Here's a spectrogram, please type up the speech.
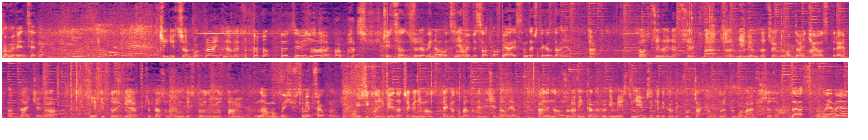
Mamy więcej jednak. Czy nie trzeba było kroić nawet? Rzeczywiście. No, popatrz. Czyli co, z żurawiną oceniamy wysoko. Ja jestem też tego zdania. Tak. Ostry najlepszy, bardzo, nie wiem dlaczego go nie Oddajcie ma. ostry. Oddajcie go. Jeśli ktoś wie, przepraszam, że mówię z pełnymi ustami, No mógłbyś w sumie przełknąć. jeśli ktoś wie dlaczego nie ma ostrego, to bardzo chętnie się dowiem. Ale no, żurawinka na drugim miejscu. Nie wiem, czy kiedykolwiek kurczaka w ogóle próbowałem, szczerze. Zaraz spróbujemy,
